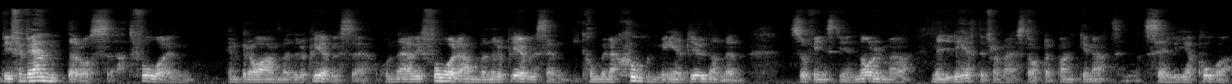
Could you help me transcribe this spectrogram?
vi förväntar oss att få en, en bra användarupplevelse. Och när vi får användarupplevelsen i kombination med erbjudanden så finns det enorma möjligheter för de här startupbankerna att, att sälja på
